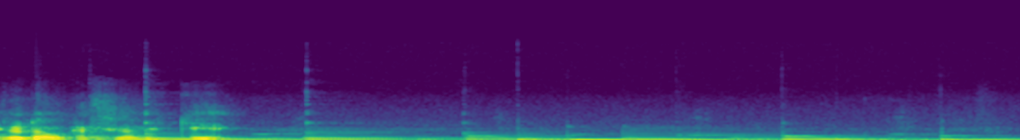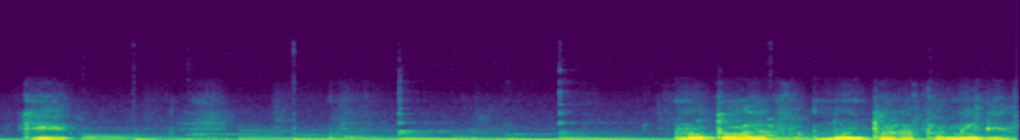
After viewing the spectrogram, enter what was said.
en otras ocasiones que, que no, todas las, no en todas las familias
